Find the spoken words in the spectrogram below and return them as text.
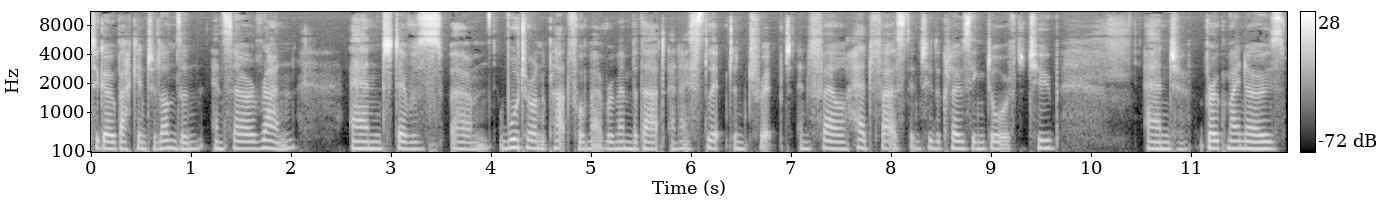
to go back into London. And so I ran and there was um, water on the platform. I remember that. And I slipped and tripped and fell headfirst into the closing door of the tube and broke my nose,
